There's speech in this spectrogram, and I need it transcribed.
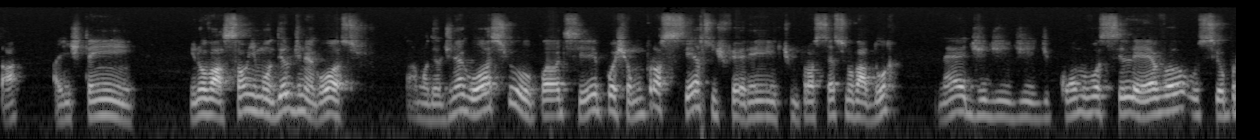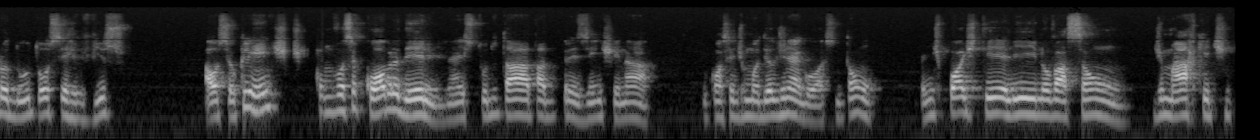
Tá? A gente tem inovação em modelo de negócio. Tá? Modelo de negócio pode ser, poxa, um processo diferente, um processo inovador né, de, de, de, de como você leva o seu produto ou serviço ao seu cliente, como você cobra dele. Né? Isso tudo está tá presente na, no conceito de modelo de negócio. Então, a gente pode ter ali inovação de marketing,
